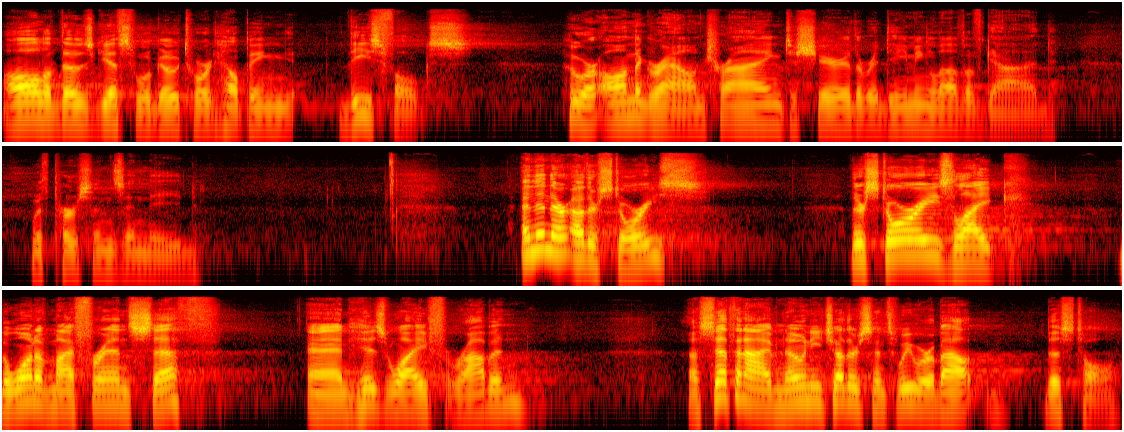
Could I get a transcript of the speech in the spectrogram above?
all of those gifts will go toward helping these folks who are on the ground trying to share the redeeming love of God with persons in need. And then there are other stories. There's stories like the one of my friend Seth and his wife Robin. Uh, Seth and I have known each other since we were about this tall.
